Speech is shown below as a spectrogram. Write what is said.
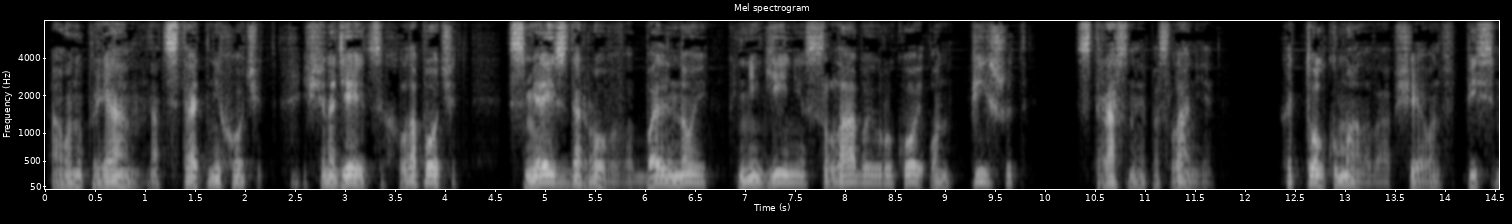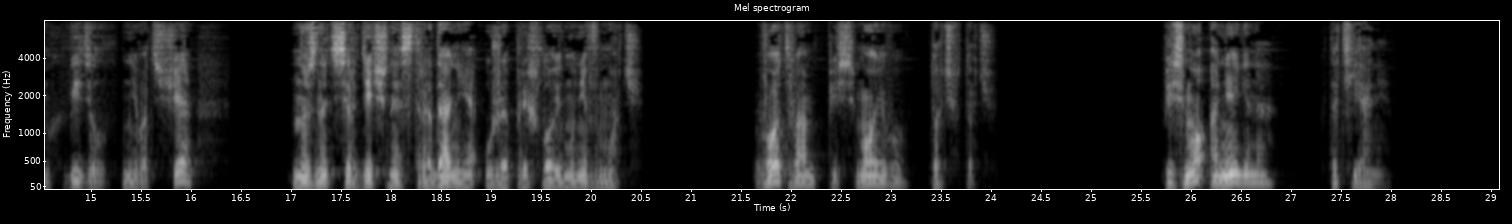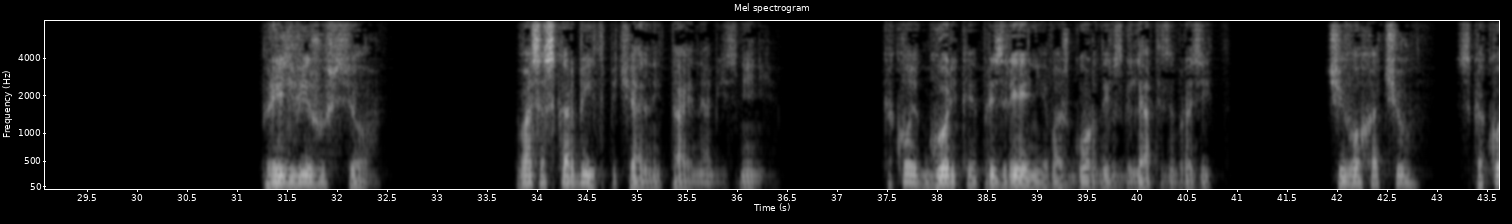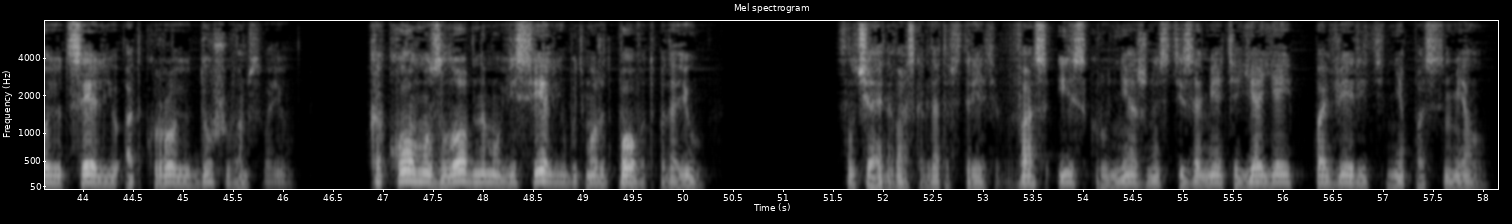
А он упрям, отстать не хочет, еще надеется, хлопочет. Смелей здорового, больной княгине слабой рукой он пишет страстное послание. Хоть толку мало вообще он в письмах видел не вообще, но знать сердечное страдание уже пришло ему не в мочь. Вот вам письмо его точь-в-точь. Точь. Письмо Онегина к Татьяне. Предвижу все. Вас оскорбит печальный тайны объяснение. Какое горькое презрение ваш гордый взгляд изобразит. Чего хочу, с какой целью открою душу вам свою, Какому злобному веселью, быть может, повод подаю. Случайно вас когда-то встретив, вас искру нежности заметя, Я ей поверить не посмел.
